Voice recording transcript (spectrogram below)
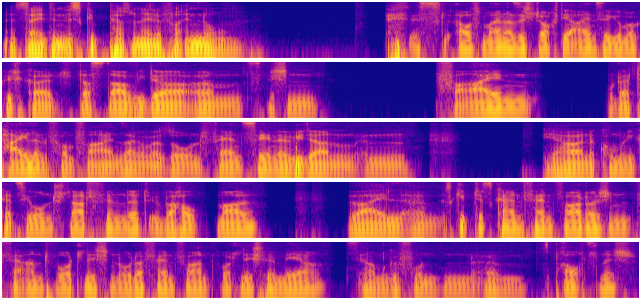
Es sei denn, es gibt personelle Veränderungen ist aus meiner Sicht doch die einzige Möglichkeit, dass da wieder ähm, zwischen Verein oder Teilen vom Verein, sagen wir so, und Fanszene wieder ein, ein, ja, eine Kommunikation stattfindet, überhaupt mal. Weil ähm, es gibt jetzt keinen Fanverantwortlichen oder Fanverantwortliche mehr. Sie haben gefunden, ähm, es braucht's nicht.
